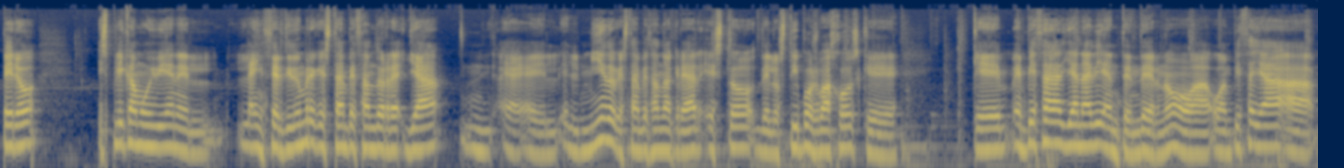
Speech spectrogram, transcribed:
Pero explica muy bien el- la incertidumbre que está empezando ya. mm, eh, El, miedo que está empezando a crear esto de los tipos bajos que, que empieza ya nadie a entender, ¿no? O, empieza ya a,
